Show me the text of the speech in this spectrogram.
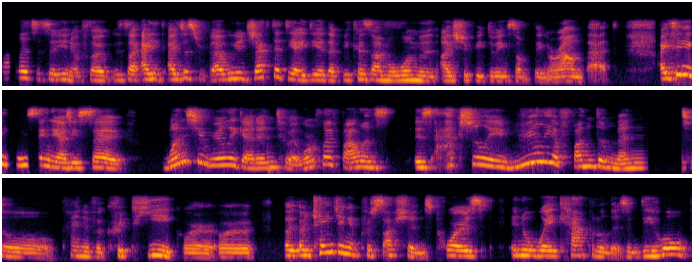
balance is a you know so it's like i, I just I rejected the idea that because i'm a woman i should be doing something around that. I think increasingly as you say once you really get into it work life balance is actually really a fundamental kind of a critique or or, or changing in perceptions towards in a way capitalism. The whole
